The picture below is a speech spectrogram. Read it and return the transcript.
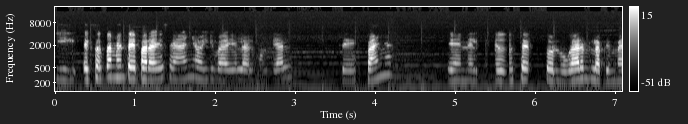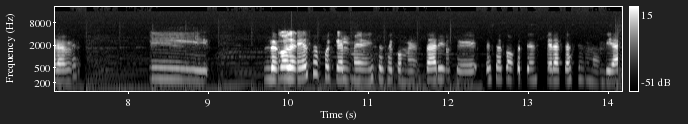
y exactamente para ese año iba él al mundial de España en el sexto lugar la primera vez. Y luego de eso fue que él me hizo ese comentario que esa competencia era casi mundial.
